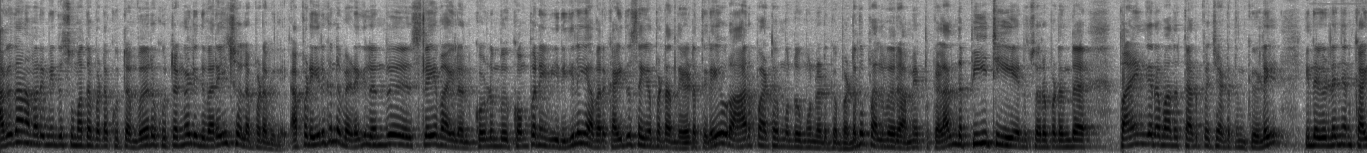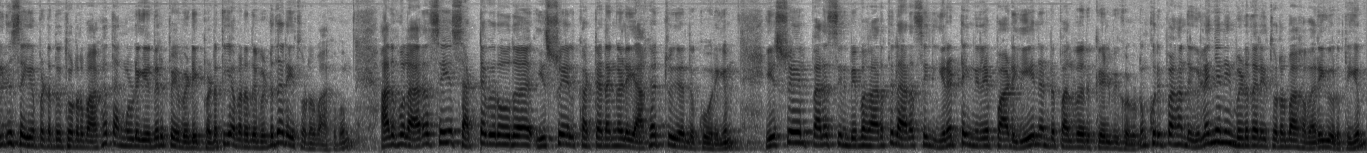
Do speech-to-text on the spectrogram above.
அதுதான் அவர் மீது சுமத்தப்பட்ட குற்றம். வேறு குற்றங்கள் இதுவரை சொல்லப்படவில்லை. அப்படி இருக்கின்ற வேளையில் இன்று ஸ்லேவ் ஐலண்ட் கொழும்பு கொம்பனை வீதியிலே அவர் கைது செய்யப்பட்ட அந்த இடத்திலே ஒரு ஆர்ப்பாட்டம் ஒன்று முன்னெடுக்கப்பட்டது. பல்வேறு அமைப்புகள் அந்த பிடிஏ என்று சொல்லப்பட்ட இந்த பயங்கரவாத தடுப்புச் சட்டத்தின் கீழே இந்த இளைஞன் கைது செய்யப்பட்டது தொடர்பாக தங்களுடைய எதிர்ப்பை வெளிப்படுத்தி அவரது விடுதலை தொடர்பாகவும் அதுபோல் அரசே சட்டவிரோத இஸ்ரேல் கட்டடங்களை அகற்று என்று கூறியும் இஸ்ரேல் பலஸ்தீன் விவகாரத்தில் அரசின் இரட்டை நிலைப்பாடு ஏன் என்று பல்வேறு கேள்விகளுடன் குறிப்பாக அந்த இளைஞனின் விடுதலை தொடர்பாக வலியுறுத்தியும்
